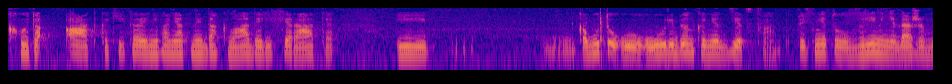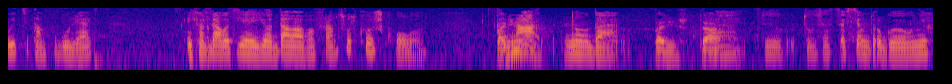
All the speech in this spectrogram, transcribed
Какой-то ад, какие-то непонятные доклады, рефераты. И как будто у, у ребенка нет детства. То есть нет времени даже выйти там погулять. И когда вот я ее отдала во французскую школу? Она, ну да, Париж, да. Да, то, то совсем другое. У них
